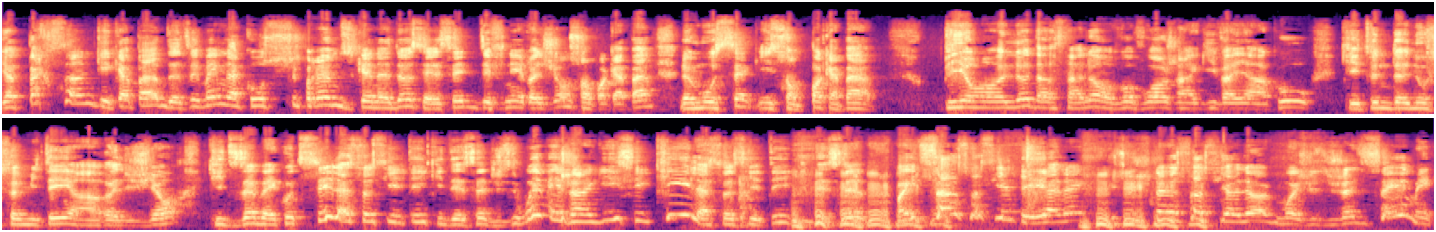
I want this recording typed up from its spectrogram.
Il y a personne qui est capable de dire, même la Cour suprême du Canada, c'est essayer de définir religion, ils sont pas capables. Le mot sec, ils sont pas capables. Puis on, là, dans ce temps-là, on va voir Jean-Guy Vaillancourt, qui est une de nos sommités en religion, qui disait, ben écoute, c'est la société qui décide. Je dis, oui, mais Jean-Guy, c'est qui la société qui décide? ben, c'est la société, Alain. Je suis un sociologue. Moi, je dis, je le sais, mais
